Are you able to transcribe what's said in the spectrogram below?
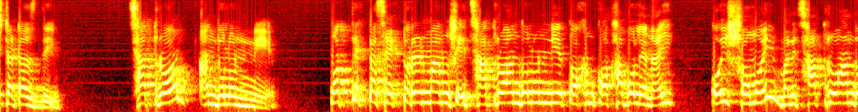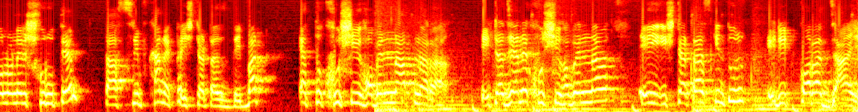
স্ট্যাটাস দেই, ছাত্র আন্দোলন নিয়ে। প্রত্যেকটা সেক্টরের মানুষ এই ছাত্র আন্দোলন নিয়ে তখন কথা বলে নাই ওই সময় মানে ছাত্র আন্দোলনের শুরুতে তাসরিফ খান একটা স্ট্যাটাস দিই বাট এত খুশি হবেন না আপনারা। এটা জেনে খুশি হবেন না, এই স্ট্যাটাস কিন্তু এডিট করা যায়।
